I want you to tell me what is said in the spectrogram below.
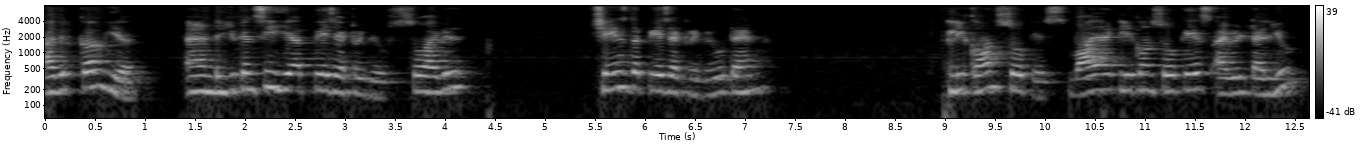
I will come here. And you can see here page attributes. So I will change the page attribute and click on showcase. Why I click on showcase? I will tell you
